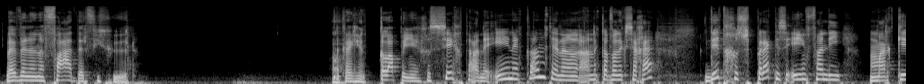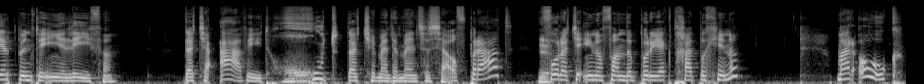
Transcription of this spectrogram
Wij willen een vaderfiguur. Dan krijg je een klap in je gezicht aan de ene kant. En aan de andere kant, wat ik zeg, hè, dit gesprek is een van die markeerpunten in je leven. Dat je A weet goed dat je met de mensen zelf praat. Ja. Voordat je een of ander project gaat beginnen. Maar ook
